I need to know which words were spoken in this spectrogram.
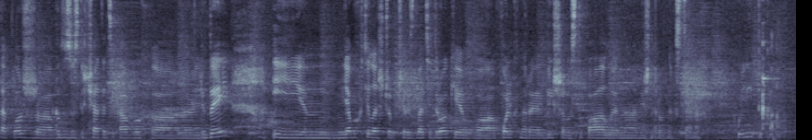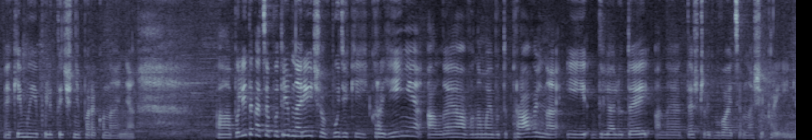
також е, буду зустрічати цікавих е, людей. І я би хотіла, щоб через 20 років е, фолькнери більше виступали на міжнародних сценах. Політика. Які мої політичні переконання? Політика це потрібна річ в будь-якій країні, але вона має бути правильна і для людей, а не те, що відбувається в нашій країні.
